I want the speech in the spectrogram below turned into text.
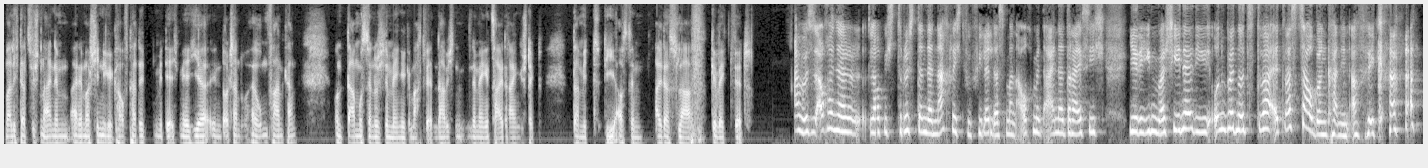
weil ich dazwischen eine, eine Maschine gekauft hatte, mit der ich mir hier in Deutschland herumfahren kann. Und da muss dann natürlich eine Menge gemacht werden. Da habe ich eine Menge Zeit reingesteckt, damit die aus dem Altersschlaf geweckt wird. Aber es ist auch eine, glaube ich, tröstende Nachricht für viele, dass man auch mit einer 30-jährigen Maschine, die unbenutzt war, etwas zaubern kann in Afrika.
